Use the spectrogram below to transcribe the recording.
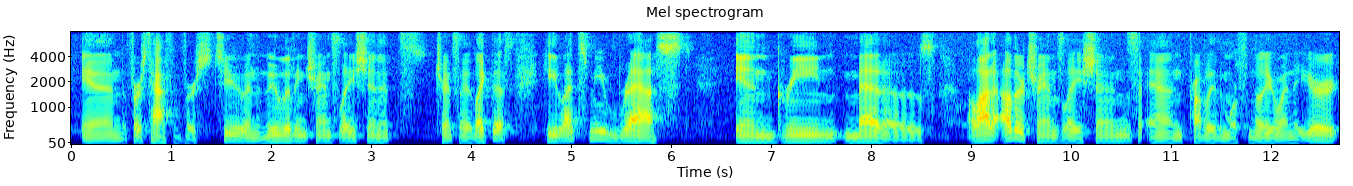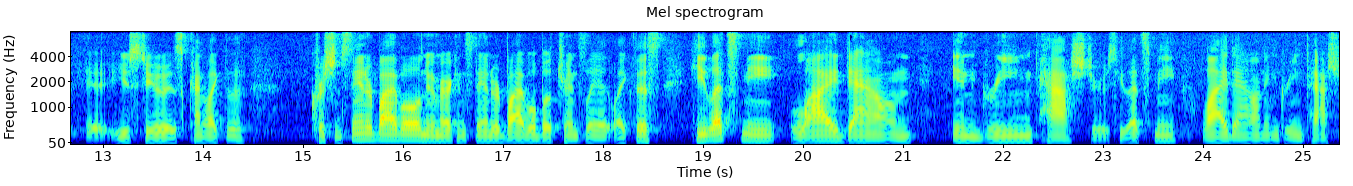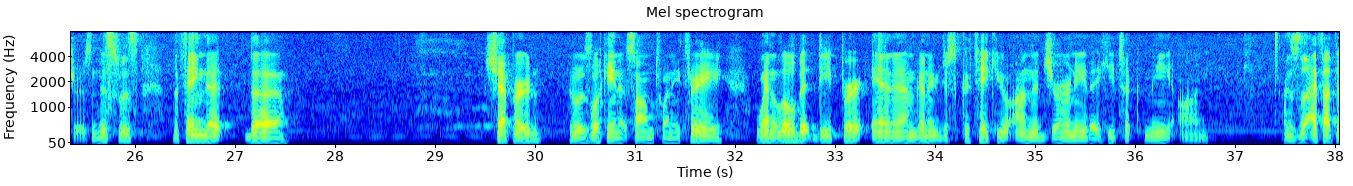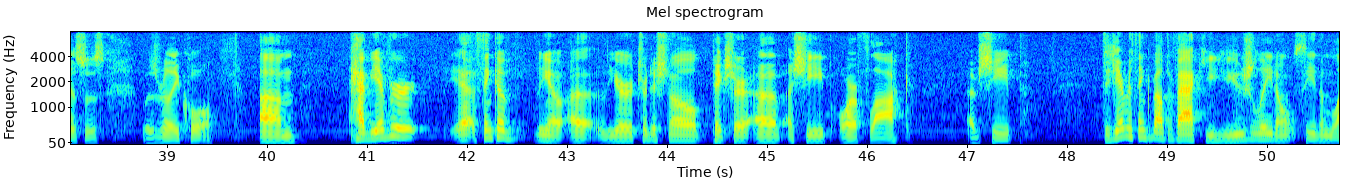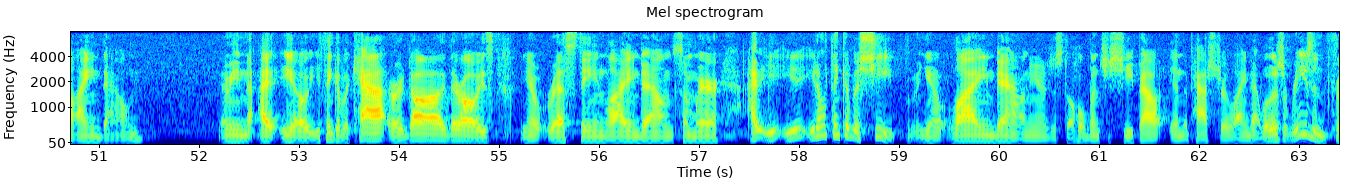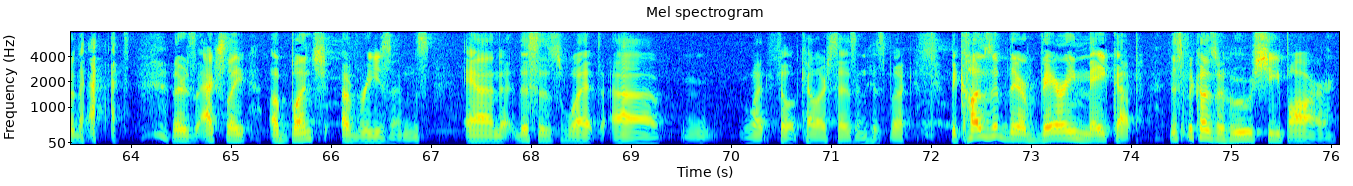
In the first half of verse 2, in the New Living Translation, it's translated like this He lets me rest in green meadows. A lot of other translations, and probably the more familiar one that you're uh, used to, is kind of like the Christian Standard Bible, New American Standard Bible, both translate it like this He lets me lie down in green pastures. He lets me lie down in green pastures. And this was the thing that the shepherd who was looking at Psalm 23 went a little bit deeper in, and I'm going to just take you on the journey that he took me on. I thought this was, was really cool. Um, have you ever yeah, think of you know uh, your traditional picture of a sheep or a flock of sheep. Did you ever think about the fact you usually don't see them lying down? I mean, I, you know, you think of a cat or a dog; they're always, you know, resting, lying down somewhere. I, you, you, don't think of a sheep, you know, lying down. You know, just a whole bunch of sheep out in the pasture lying down. Well, there's a reason for that. there's actually a bunch of reasons, and this is what uh, what Phillip Keller says in his book. Because of their very makeup, just because of who sheep are,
